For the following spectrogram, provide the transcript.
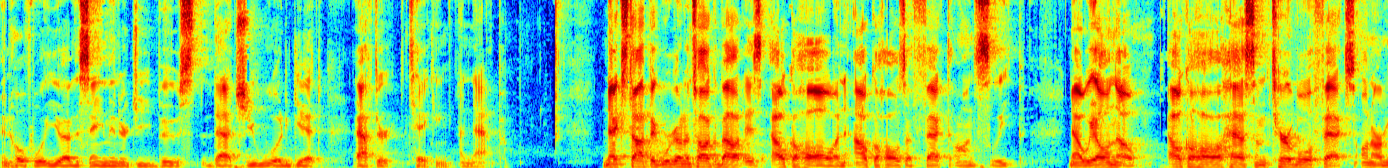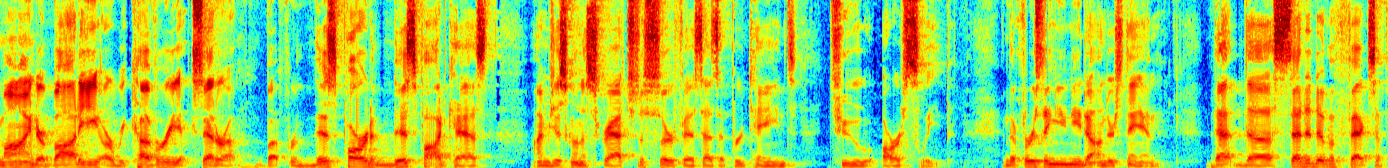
and hopefully you have the same energy boost that you would get after taking a nap. Next topic we're going to talk about is alcohol and alcohol's effect on sleep. Now, we all know alcohol has some terrible effects on our mind, our body, our recovery, etc. But for this part of this podcast, I'm just going to scratch the surface as it pertains to our sleep. And the first thing you need to understand that the sedative effects of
